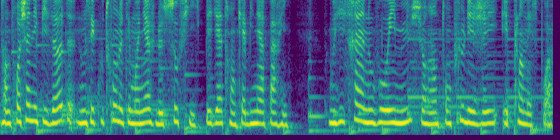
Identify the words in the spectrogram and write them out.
Dans le prochain épisode, nous écouterons le témoignage de Sophie, pédiatre en cabinet à Paris. Vous y serez à nouveau ému sur un ton plus léger et plein d'espoir.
